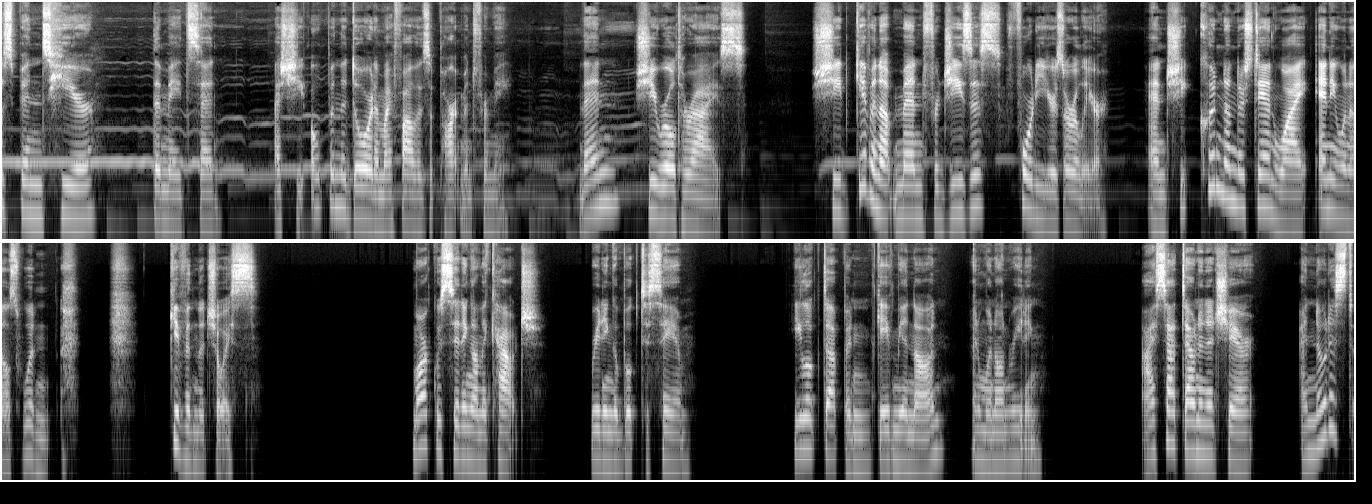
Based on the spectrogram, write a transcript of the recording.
Husband's here, the maid said, as she opened the door to my father's apartment for me. Then she rolled her eyes. She'd given up men for Jesus 40 years earlier, and she couldn't understand why anyone else wouldn't, given the choice. Mark was sitting on the couch, reading a book to Sam. He looked up and gave me a nod and went on reading. I sat down in a chair and noticed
